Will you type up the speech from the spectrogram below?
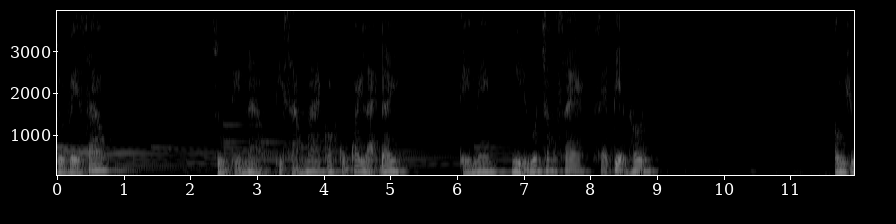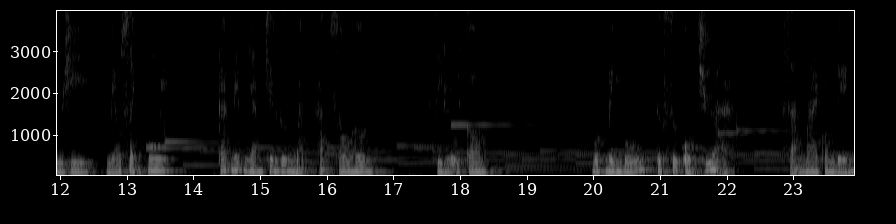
rồi về sao? Dù thế nào thì sáng mai con cũng quay lại đây. Thế nên nghỉ luôn trong xe sẽ tiện hơn. Ông yuji méo sạch môi các nếp nhăn trên gương mặt hẳn sâu hơn xin lỗi con một mình bố thực sự ổn chứ ạ à? sáng mai con đến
